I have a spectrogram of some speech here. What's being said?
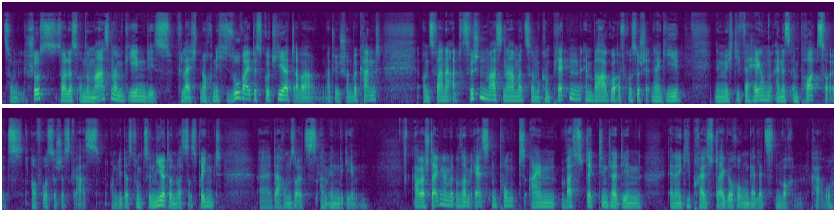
zum Schluss soll es um eine Maßnahme gehen, die ist vielleicht noch nicht so weit diskutiert, aber natürlich schon bekannt. Und zwar eine Art Zwischenmaßnahme zum kompletten Embargo auf russische Energie, nämlich die Verhängung eines Importzolls auf russisches Gas. Und wie das funktioniert und was das bringt, äh, darum soll es am Ende gehen. Aber steigen wir mit unserem ersten Punkt ein. Was steckt hinter den Energiepreissteigerungen der letzten Wochen, Caro?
